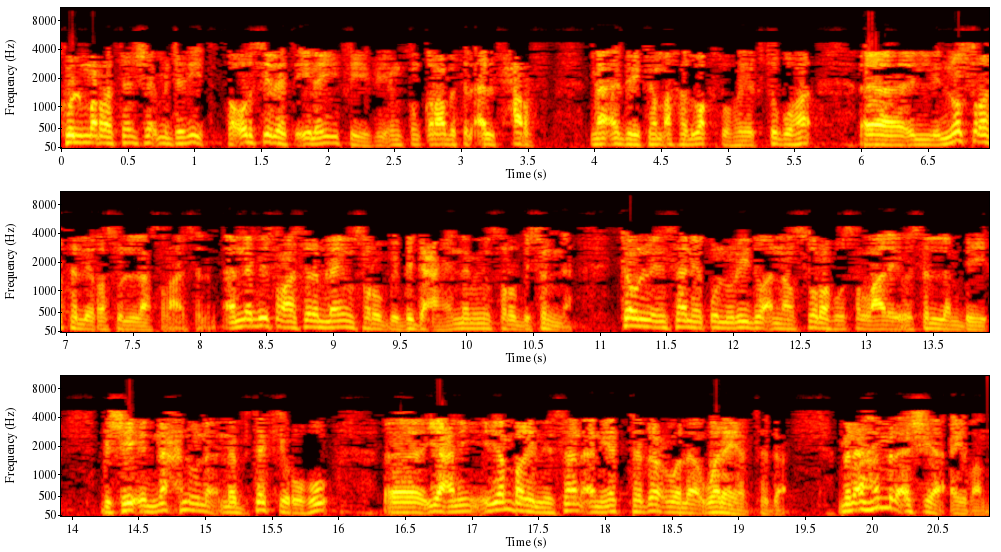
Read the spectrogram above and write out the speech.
كل مرة تنشأ من جديد. فأرسلت إلي في, في يمكن قرابة الألف حرف. ما أدري كم أخذ وقت وهو يكتبها آه، نصرة لرسول الله صلى الله عليه وسلم. النبي صلى الله عليه وسلم لا ينصر ببدعة إنما ينصر بسنة. كون الإنسان يقول نريد أن ننصره صلى الله عليه وسلم بشيء نحن نبتكره آه، يعني ينبغي الإنسان أن يتبع ولا, ولا يبتدع. من أهم الأشياء أيضا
